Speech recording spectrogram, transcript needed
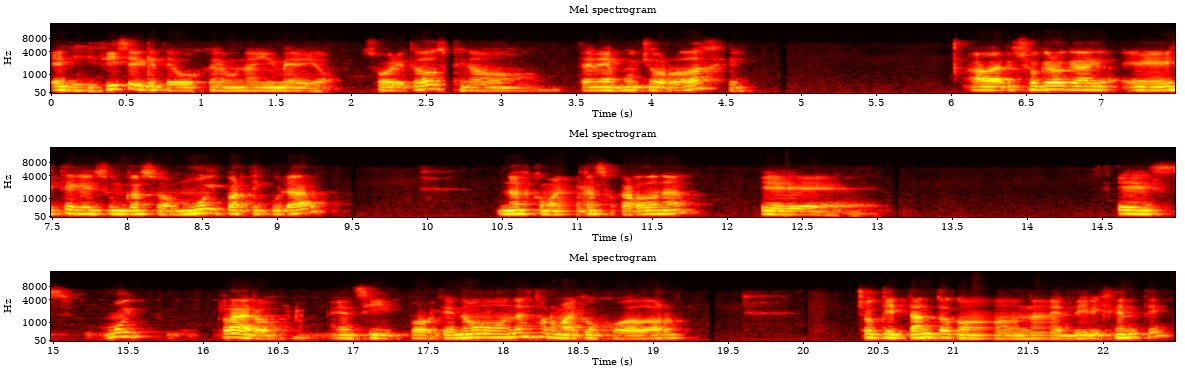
es difícil que te busquen un año y medio, sobre todo si no tenés mucho rodaje. A ver, yo creo que eh, este es un caso muy particular, no es como el caso Cardona, eh, es muy raro en sí, porque no, no es normal que un jugador choque tanto con el dirigente,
